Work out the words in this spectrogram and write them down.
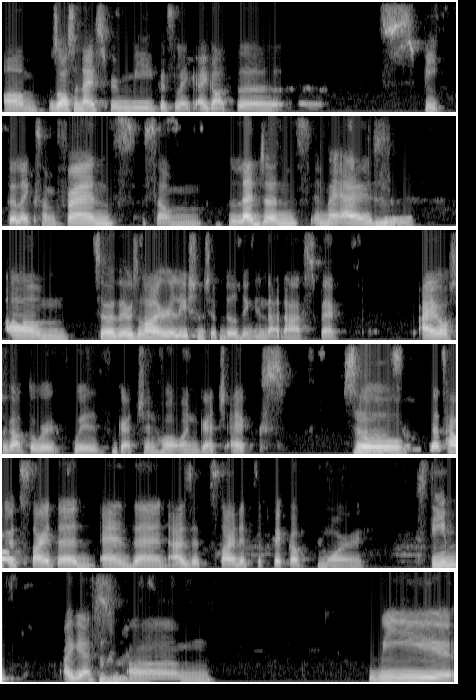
Um, it was also nice for me because like I got the speak to like some friends, some legends in my eyes. Yeah. Um, so there's a lot of relationship building in that aspect. I also got to work with Gretchen Ho on Gretch X. So mm. that's how it started. And then as it started to pick up more steam, I guess, mm-hmm. um, we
